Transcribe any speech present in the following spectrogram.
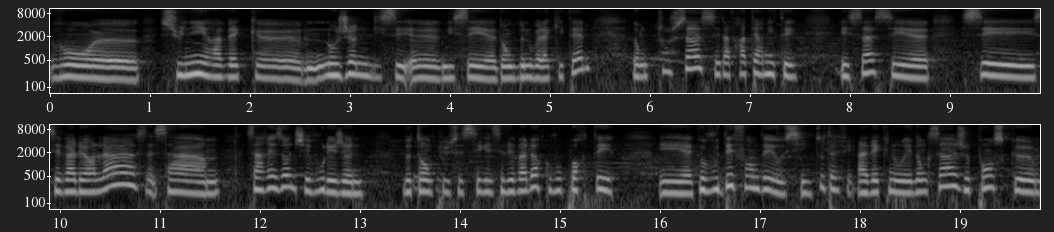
vont s'unir avec nos jeunes lycées, lycées donc de Nouvelle-Aquitaine. Donc tout ça, c'est la fraternité. Et ça, c'est ces valeurs-là, ça, ça résonne chez vous les jeunes, d'autant plus. C'est des valeurs que vous portez et que vous défendez aussi Tout à fait. avec nous. Et donc ça, je pense que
